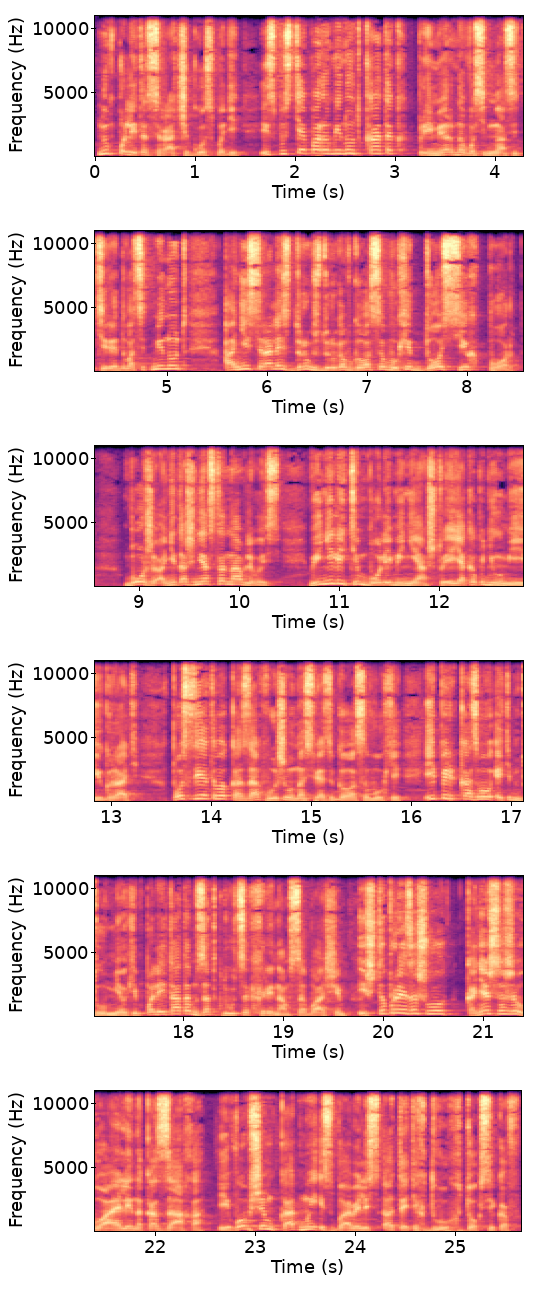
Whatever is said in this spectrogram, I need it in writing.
Ну, политосрачи, господи. И спустя пару минут каток, примерно 18-20 минут, они срались друг с другом в голосовухе до сих пор. Боже, они даже не останавливались. Винили тем более меня, что я якобы не умею играть. После этого казах вышел на связь в голосовухе и приказывал этим двум мелким политатам заткнуться к хренам собачьим. И что произошло? Конечно же, лаяли на казаха. И в общем, как мы избавились от этих двух токсиков?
